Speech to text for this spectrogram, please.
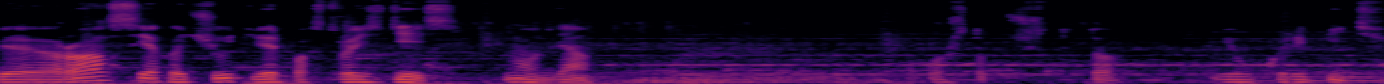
э, раз я хочу теперь построить здесь. Ну для того чтобы что-то и укрепить.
